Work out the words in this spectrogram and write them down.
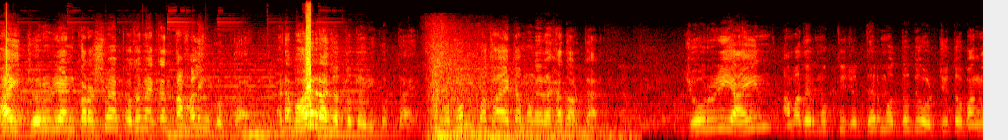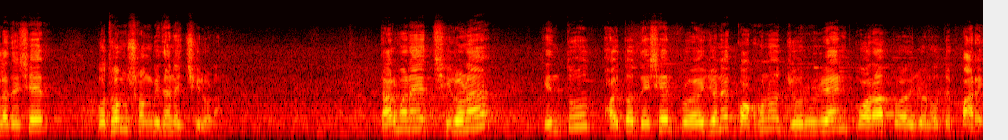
ভাই, জরুরি আইন করার সময় প্রথমে একটা তাফালিং করতে হয়, একটা ভয়ের রাজত্ব তৈরি করতে হয়। প্রথম কথা, এটা মনে রাখা দরকার। জরুরি আইন আমাদের মুক্তিযুদ্ধের মধ্য দিয়ে অর্জিত বাংলাদেশের প্রথম সংবিধানে ছিল না। তার মানে ছিল না, কিন্তু হয়তো দেশের প্রয়োজনে কখনো জরুরি আইন করা প্রয়োজন হতে পারে।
